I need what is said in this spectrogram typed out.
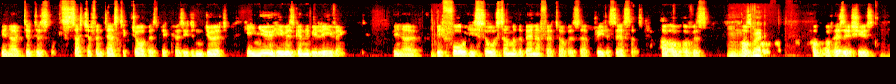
you know, did just such a fantastic job is because he didn't do it. He knew he was going to be leaving, you know, before he saw some of the benefit of his uh, predecessors, of, of his mm, of, of, of, his issues mm-hmm.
